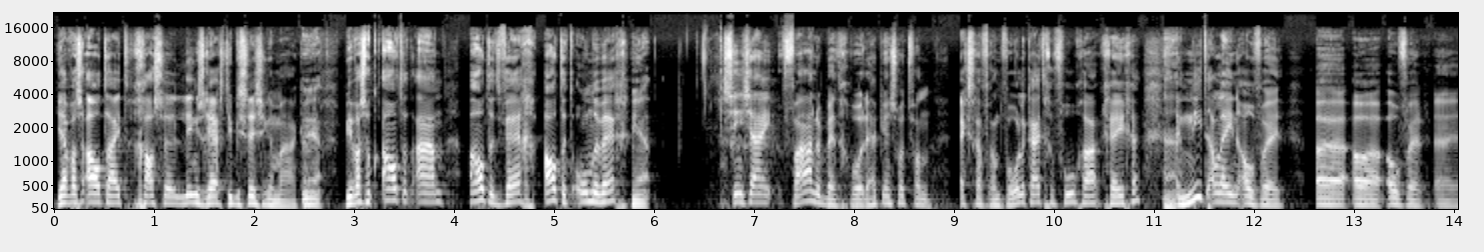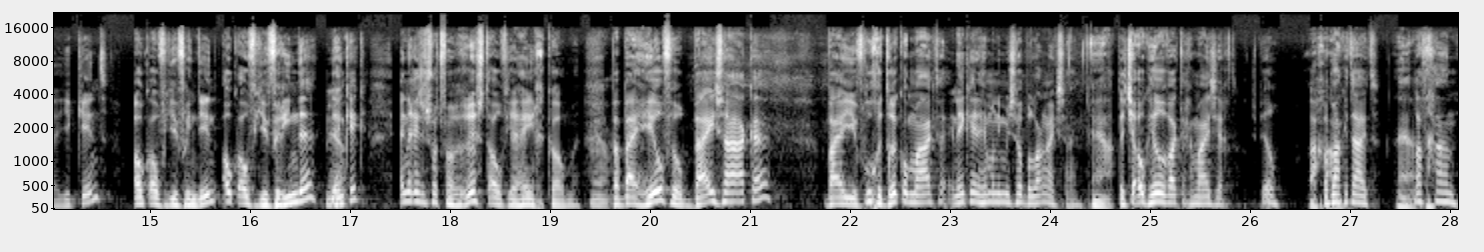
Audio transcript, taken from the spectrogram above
Jij was altijd gassen, links, rechts, die beslissingen maken. Ja. Je was ook altijd aan, altijd weg, altijd onderweg. Ja. Sinds jij vader bent geworden, heb je een soort van extra verantwoordelijkheidsgevoel ge- gekregen. En niet alleen over, eh, eh, over eh, je kind, ook over je vriendin, ook over je vrienden, Ja. denk ik. En er is een soort van rust over je heen gekomen. Ja. Waarbij heel veel bijzaken, waar je je vroeger druk om maakte, in één keer helemaal niet meer zo belangrijk zijn. Ja. Dat je ook heel vaak tegen mij zegt, speel, Laat wat maakt het uit? Laat gaan.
